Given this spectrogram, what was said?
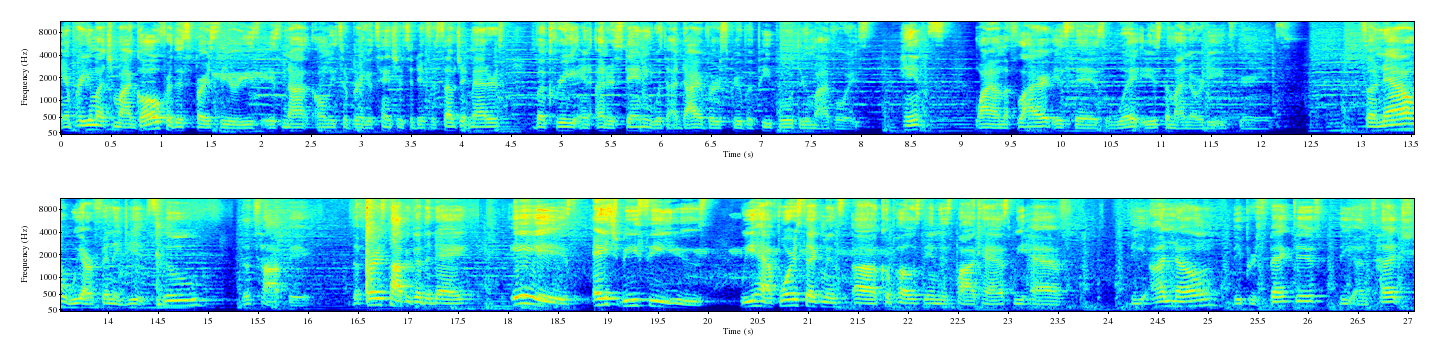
And pretty much my goal for this first series is not only to bring attention to different subject matters, but create an understanding with a diverse group of people through my voice. Hence, why on the flyer it says, What is the minority experience? So now we are finna get to the topic. The first topic of the day is HBCUs. We have four segments uh, composed in this podcast. We have the unknown, the perspective, the untouched,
